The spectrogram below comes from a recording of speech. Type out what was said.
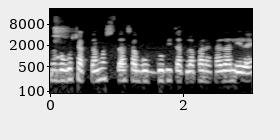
बघू शकता मस्त असा गुबगुबीत आपला पराठा झालेला आहे.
